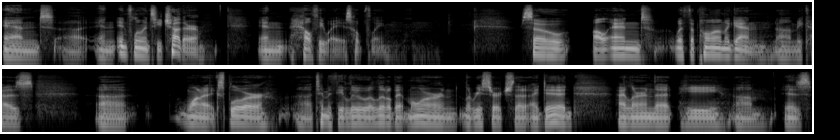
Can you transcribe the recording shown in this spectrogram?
and uh, and influence each other in healthy ways, hopefully. So I'll end with the poem again um, because uh, want to explore uh, Timothy Liu a little bit more and the research that I did. I learned that he um, is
